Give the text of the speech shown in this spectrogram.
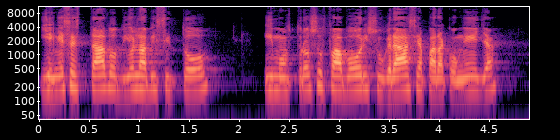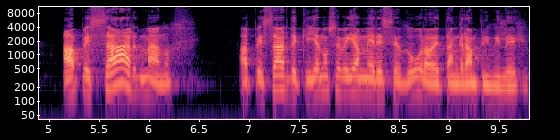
Y en ese estado Dios la visitó y mostró su favor y su gracia para con ella, a pesar, hermanos, a pesar de que ella no se veía merecedora de tan gran privilegio.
